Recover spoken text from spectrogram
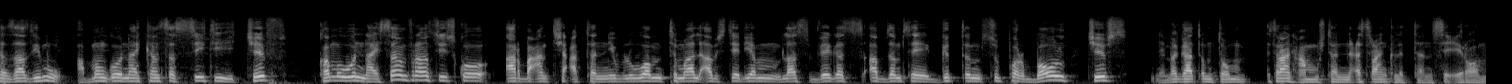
ተዛዚሙ ኣብ መንጎ ናይ ካንሳስ ሲቲ ቺፍ ከምኡ እውን ናይ ሳን ፍራንሲስኮ 49 ይብልዎም ትማሊ ኣብ ስቴድየም ላስ ቬጋስ ኣብ ዘምሰየ ግጥም ሱፐር ቦል ቺፍስ ንመጋጥምቶም 25 ን22 ስዒሮም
